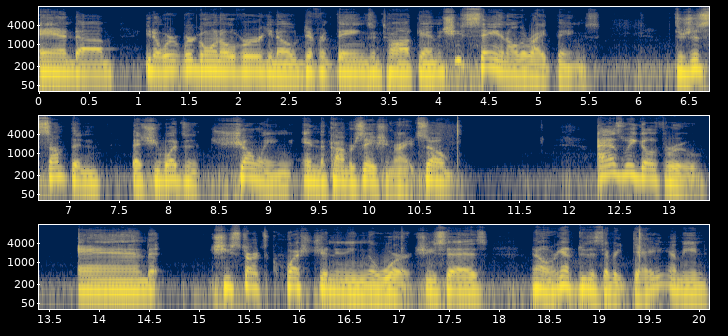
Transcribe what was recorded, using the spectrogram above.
and um, you know we're, we're going over you know different things and talking and she's saying all the right things. There's just something that she wasn't showing in the conversation right? So as we go through and she starts questioning the work. She says, you know, we're going to do this every day. I mean,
